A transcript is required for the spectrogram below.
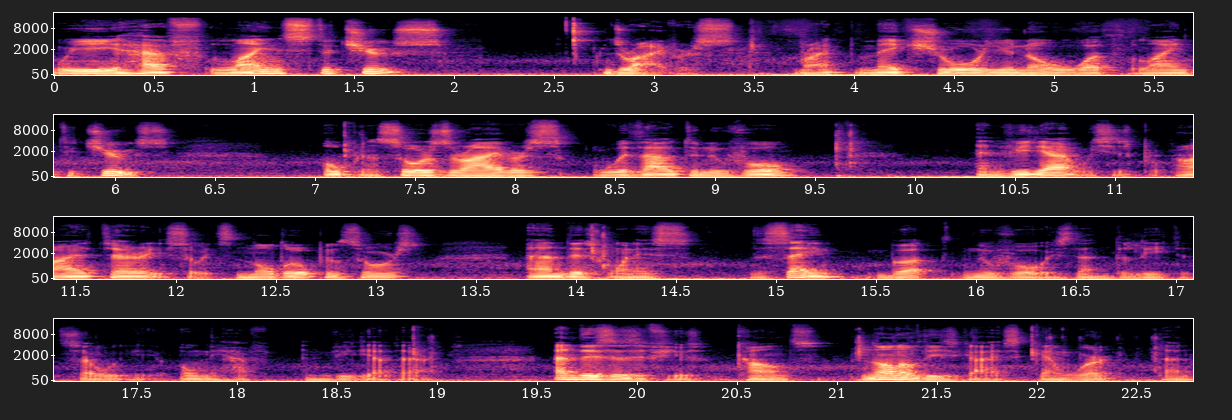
We have lines to choose, drivers, right? Make sure you know what line to choose. Open source drivers without the Nouveau, NVIDIA, which is proprietary, so it's not open source. And this one is the same, but Nouveau is then deleted. So we only have NVIDIA there. And this is if you can't, none of these guys can work, then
